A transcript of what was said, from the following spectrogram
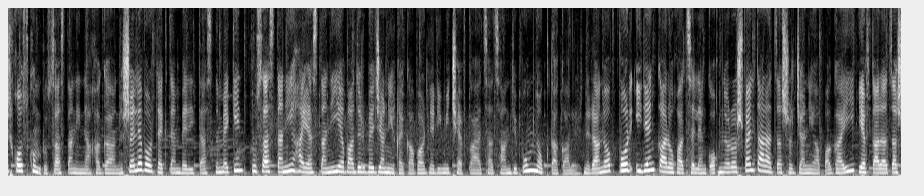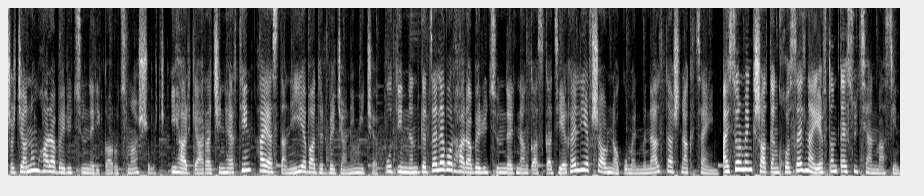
Իր խոսքում Ռուսաստանի նախագահը նշել է, որ դեկտեմբերի 11-ին Ռուսաստանի, Հայաստանի եւ Ադրբեջանի ղեկավարների միջև կայացած հանդիպումն օգտակար էր նրանով, որ իրենք կարողացել են կողմնորոշվել տարածաշրջանի ապագայի եւ տարածաշրջանում հարաբերությունների կառուցման շուրջ։ Իհարկե, առաջին հերթին Հայաստանի եւ Ադրբեջանի միջև։ Պուտինն ընդգծել է, որ հարաբերություններն անկասկած եղել եւ շարունակում են մնալ դաշնակցային։ Այսօր մենք շատ ենք խոսել նաեւ տնտեսության մասին։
